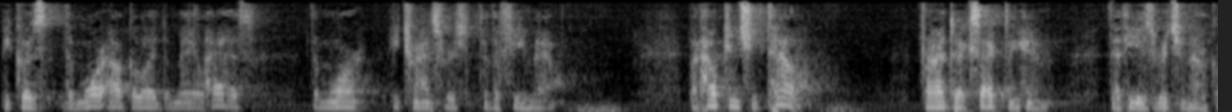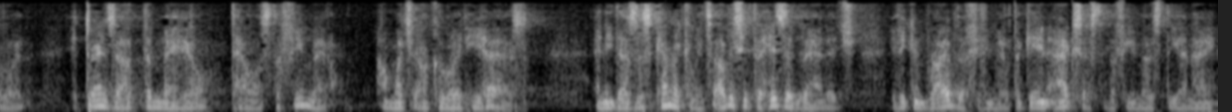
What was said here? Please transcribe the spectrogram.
Because the more alkaloid the male has, the more he transfers to the female. But how can she tell prior to accepting him that he is rich in alkaloid? It turns out the male tells the female how much alkaloid he has. And he does this chemically. It's obviously to his advantage if he can bribe the female to gain access to the female's DNA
